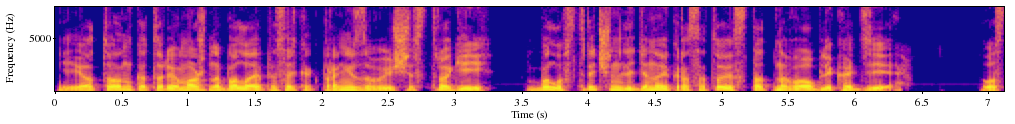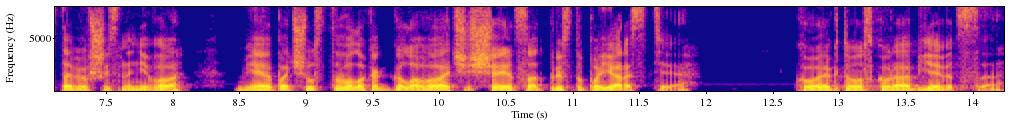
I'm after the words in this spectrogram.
Её тон, который можно было описать как пронизывающий строгий, был встречен ледяной красотой статного облика Ди. Уставившись на него, Мия почувствовала, как голова очищается от приступа ярости. «Кое-кто скоро объявится.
